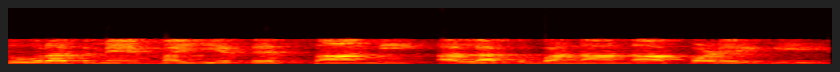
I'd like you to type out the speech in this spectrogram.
صورت میں میت ثانی الگ بنانا پڑے گی۔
